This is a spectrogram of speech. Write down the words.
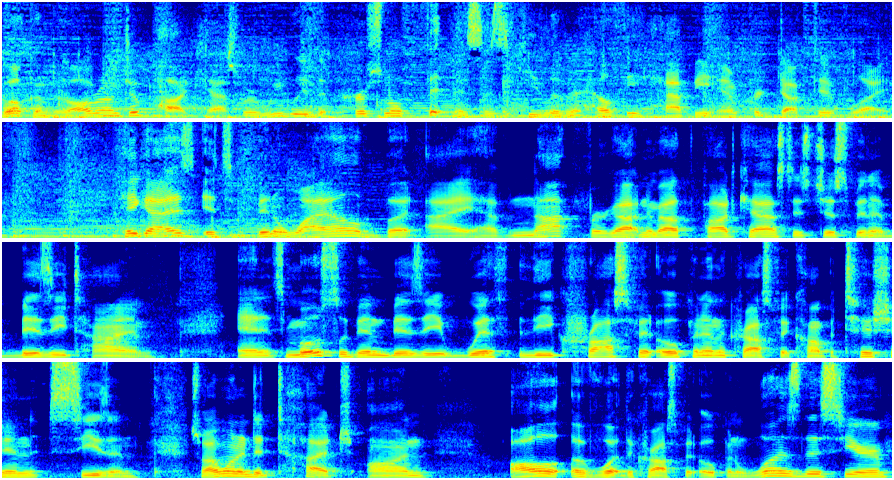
Welcome to the All Around Joe podcast, where we believe that personal fitness is the key to living a healthy, happy, and productive life. Hey guys, it's been a while, but I have not forgotten about the podcast. It's just been a busy time. And it's mostly been busy with the CrossFit Open and the CrossFit competition season. So I wanted to touch on all of what the CrossFit Open was this year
